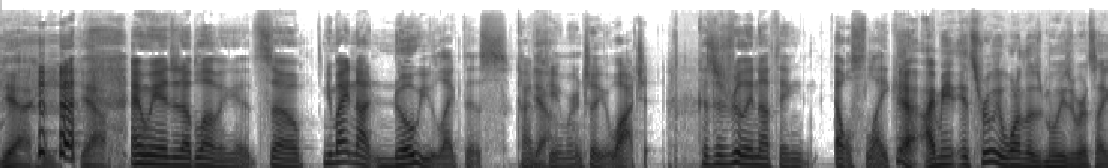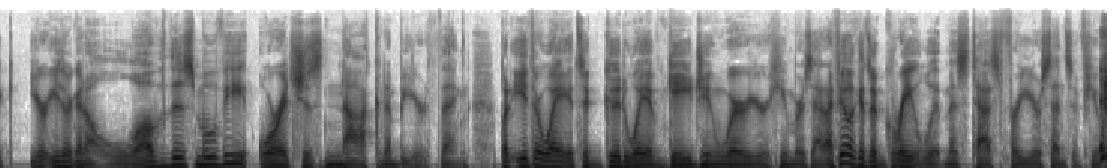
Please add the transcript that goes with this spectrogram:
Yeah. He, yeah. and we ended up loving it. So you might not know you like this kind Yeah. of humor until you watch it because there's really nothing else like it. Yeah. I mean, it's really one of those movies where it's like you're either gonna love this movie or it's just not gonna be your thing. But either way, it's a good way of gauging where your humor's at. I feel like it's a great litmus test for your sense of humor.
